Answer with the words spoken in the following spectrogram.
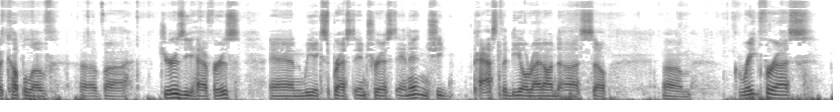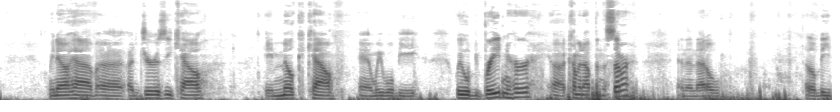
a couple of of uh, Jersey heifers, and we expressed interest in it, and she passed the deal right on to us. So um, great for us. We now have a, a Jersey cow, a milk cow, and we will be we will be breeding her uh, coming up in the summer, and then that'll that'll be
